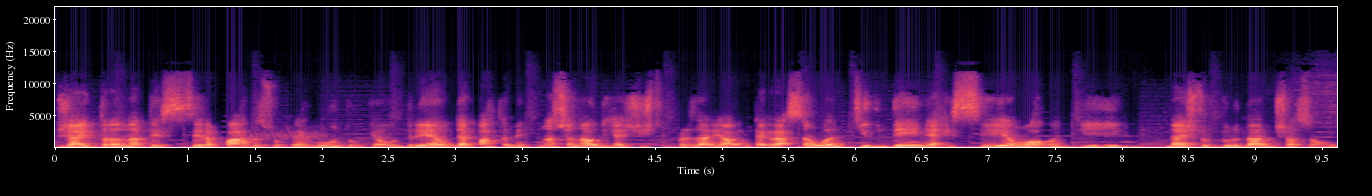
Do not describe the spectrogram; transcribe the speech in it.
já entrando na terceira parte da sua pergunta, o que é o DREI é o Departamento Nacional de Registro Empresarial e Integração, o antigo DNRC, é um órgão antigo na estrutura da administração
